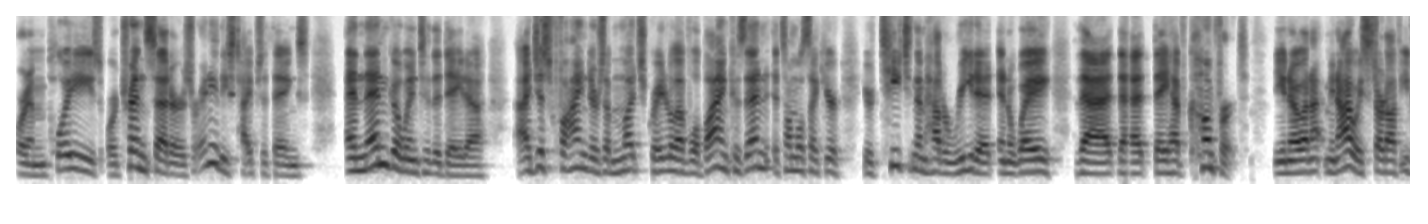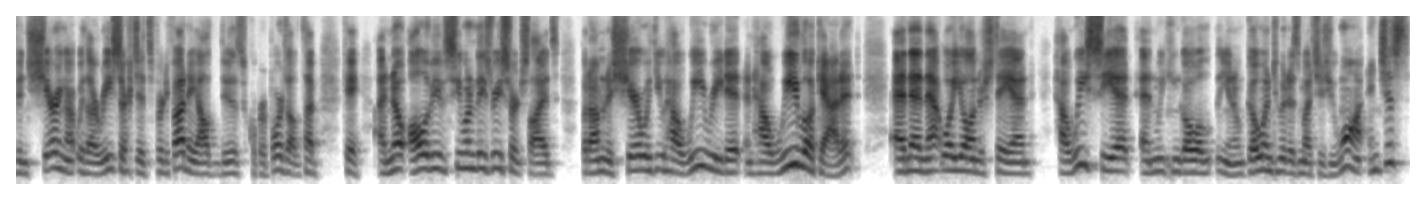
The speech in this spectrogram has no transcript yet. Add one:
or employees or trendsetters or any of these types of things and then go into the data i just find there's a much greater level of buying because then it's almost like you're you're teaching them how to read it in a way that that they have comfort you know? And I, I, mean i always start off even sharing it with our research. It's pretty funny. I'll do this corporate boards all the time. Okay i know all of you have seen one of these research slides but i'm going to share with you how we read it and how we look at it. And then that way you'll understand how we see it and we can go you know go into it as much as you want. And just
